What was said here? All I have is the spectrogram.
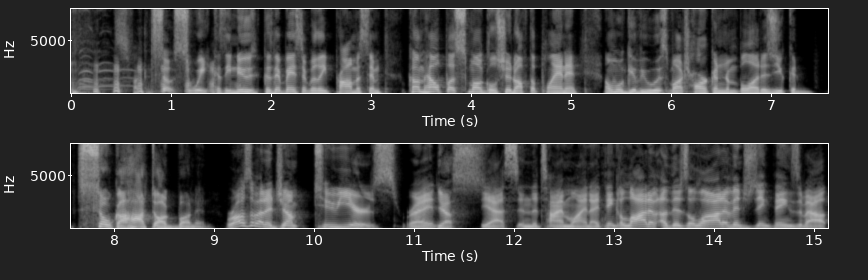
it's fucking so sweet because he knew because they basically promised him, "Come help us smuggle shit off the planet, and we'll give you as much Harkonnen blood as you could soak a hot dog bun in." We're also about to jump two years, right? Yes. Yes, in the timeline. I think a lot of uh, there's a lot of interesting things about.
